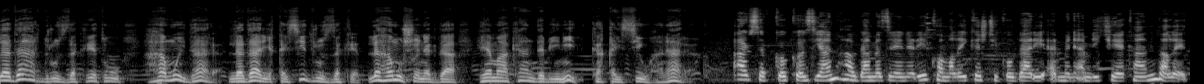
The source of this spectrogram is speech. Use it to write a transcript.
لە دار دروست دەکرێت و هەمووی دارە، لە داری قەیسی دروست دەکرێت، لە هەموو شوێنێکدا هێماکان دەبینیت کە قەیسی و هەنارە. ئارسەپ کۆکۆزیان، هاودامەزرێنەری کۆمەڵەی کەشتی کوڵداری ئەرمەنئەمریکییەکان دەڵێت،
